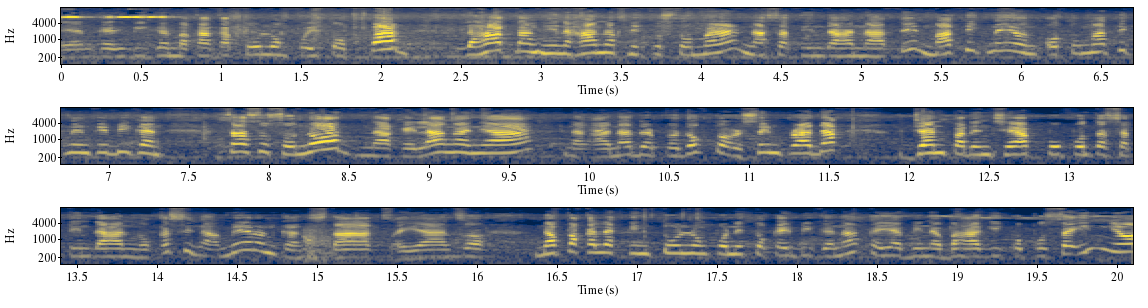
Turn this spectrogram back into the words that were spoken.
Ayan kaibigan, makakatulong po ito. Pag lahat ng hinahanap ni customer nasa tindahan natin, matik na yun, automatic na yun kaibigan. Sa susunod na kailangan niya ng another product or same product, dyan pa rin siya pupunta sa tindahan mo kasi nga meron kang stocks. Ayan. So, napakalaking tulong po nito kaibigan na kaya binabahagi ko po sa inyo.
